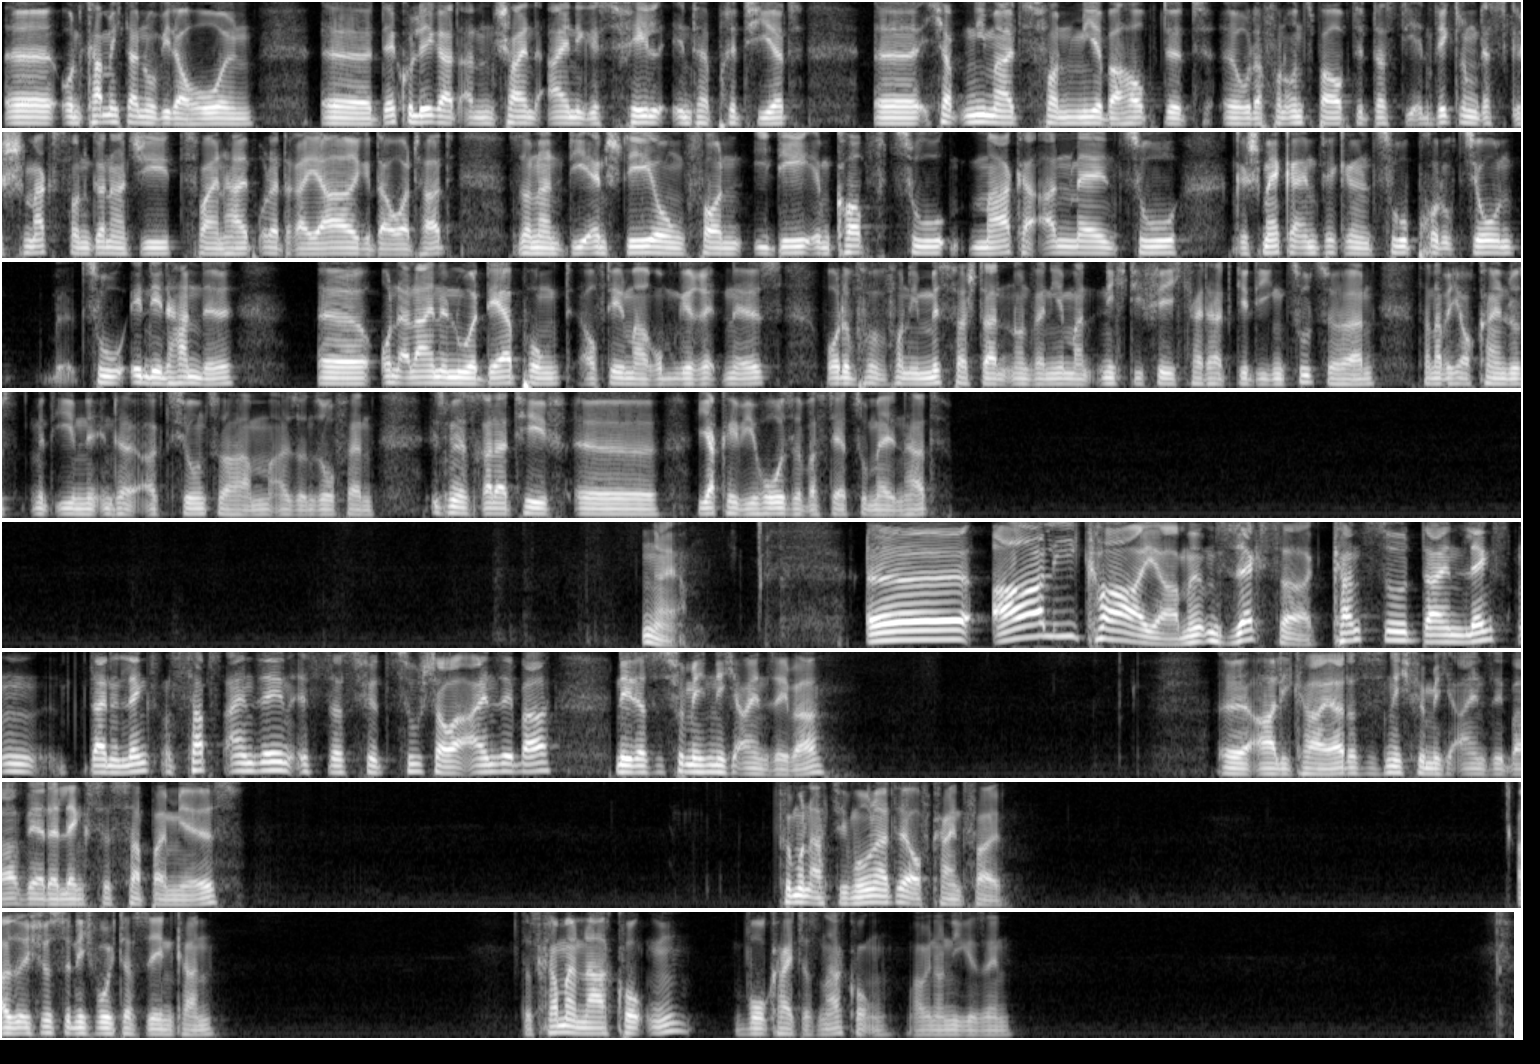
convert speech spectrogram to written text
äh, und kann mich da nur wiederholen. Äh, der Kollege hat anscheinend einiges fehlinterpretiert. Äh, ich habe niemals von mir behauptet äh, oder von uns behauptet, dass die Entwicklung des Geschmacks von Gunnar G zweieinhalb oder drei Jahre gedauert hat, sondern die Entstehung von Idee im Kopf zu Marke anmelden, zu Geschmäcker entwickeln, zu Produktion, zu in den Handel äh, und alleine nur der Punkt, auf den man rumgeritten ist, wurde von ihm missverstanden. Und wenn jemand nicht die Fähigkeit hat, gediegen zuzuhören, dann habe ich auch keine Lust, mit ihm eine Interaktion zu haben. Also insofern ist mir das relativ äh, Jacke wie Hose, was der zu melden hat. Naja. Äh, Ali Kaya mit dem Sechser. Kannst du deinen längsten, deine längsten Subs einsehen? Ist das für Zuschauer einsehbar? Nee, das ist für mich nicht einsehbar. Äh, Ali Kaya, das ist nicht für mich einsehbar, wer der längste Sub bei mir ist. 85 Monate, auf keinen Fall. Also ich wüsste nicht, wo ich das sehen kann. Das kann man nachgucken. Wo kann ich das nachgucken? Habe ich noch nie gesehen.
